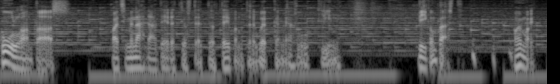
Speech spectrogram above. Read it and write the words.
kuullaan taas Paitsi me nähdään teidät, jos te ette ole teipannut teille webcamia kiinni viikon päästä. Moi moi!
